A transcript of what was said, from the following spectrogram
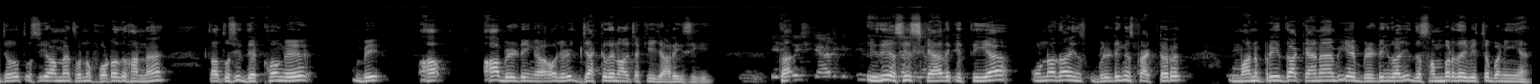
ਜਦੋਂ ਤੁਸੀਂ ਆ ਮੈਂ ਤੁਹਾਨੂੰ ਫੋਟੋ ਦਿਖਾਣਾ ਤਾਂ ਤੁਸੀਂ ਦੇਖੋਗੇ ਵੀ ਆ ਆ ਬਿਲਡਿੰਗ ਆ ਉਹ ਜਿਹੜੀ ਜੈਕ ਦੇ ਨਾਲ ਚੱਕੀ ਜਾ ਰਹੀ ਸੀਗੀ। ਤਾਂ ਇਹਦੀ ਅਸੀਂ ਸ਼ਿਕਾਇਤ ਕੀਤੀ ਆ। ਉਹਨਾਂ ਦਾ ਬਿਲਡਿੰਗ ਇੰਸਪੈਕਟਰ ਮਨਪ੍ਰੀਤ ਦਾ ਕਹਿਣਾ ਹੈ ਵੀ ਇਹ ਬਿਲਡਿੰਗ ਦਾ ਜੀ ਦਸੰਬਰ ਦੇ ਵਿੱਚ ਬਣੀ ਹੈ।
